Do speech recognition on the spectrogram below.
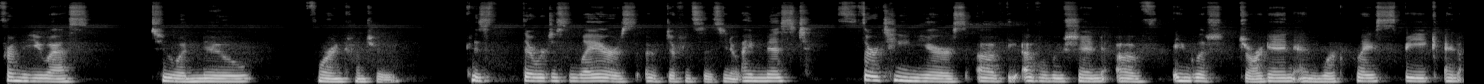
from the US to a new foreign country. Because there were just layers of differences. You know, I missed 13 years of the evolution of English jargon and workplace speak and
